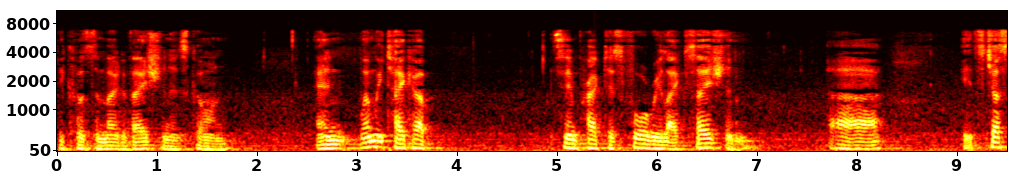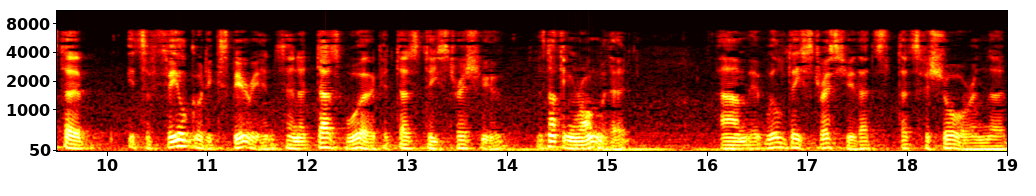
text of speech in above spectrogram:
because the motivation is gone. And when we take up Zen practice for relaxation, uh, it's just a it's a feel good experience and it does work. It does de stress you. There's nothing wrong with it. Um, it will de stress you. That's that's for sure, and the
